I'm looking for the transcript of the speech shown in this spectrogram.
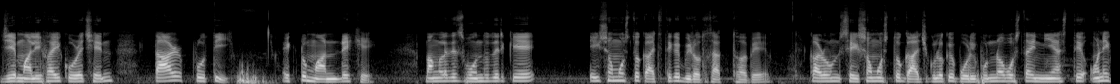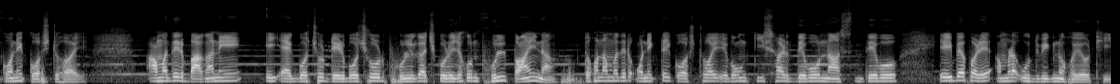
যে মালিফাই করেছেন, তার প্রতি একটু মান রেখে বাংলাদেশ বন্ধুদেরকে এই সমস্ত কাজ থেকে বিরত থাকতে হবে। কারণ সেই সমস্ত গাছগুলোকে পরিপূর্ণ অবস্থায় নিয়ে আসতে অনেক অনেক কষ্ট হয়। আমাদের বাগানে এই এক বছর, দেড় বছর ফুল গাছ করে যখন ফুল পাই না, তখন আমাদের অনেকটাই কষ্ট হয় এবং কী সার দেবো, না দেবো, এই ব্যাপারে আমরা উদ্বিগ্ন হয়ে উঠি।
